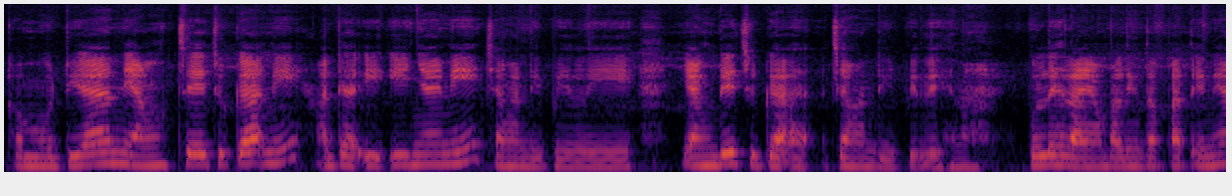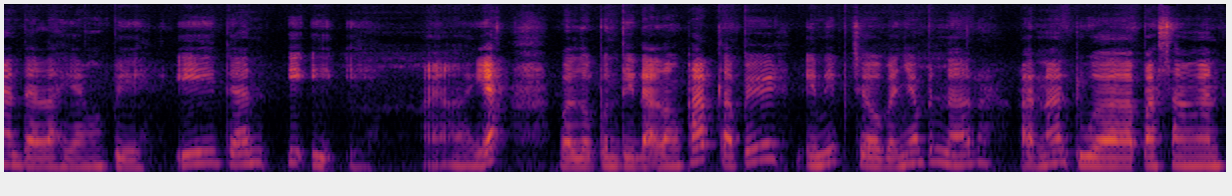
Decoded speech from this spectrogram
Kemudian yang C juga nih, ada II-nya nih, jangan dipilih. Yang D juga jangan dipilih. Nah, bolehlah yang paling tepat ini adalah yang B, I dan III. Nah, ya walaupun tidak lengkap tapi ini jawabannya benar karena dua pasangan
